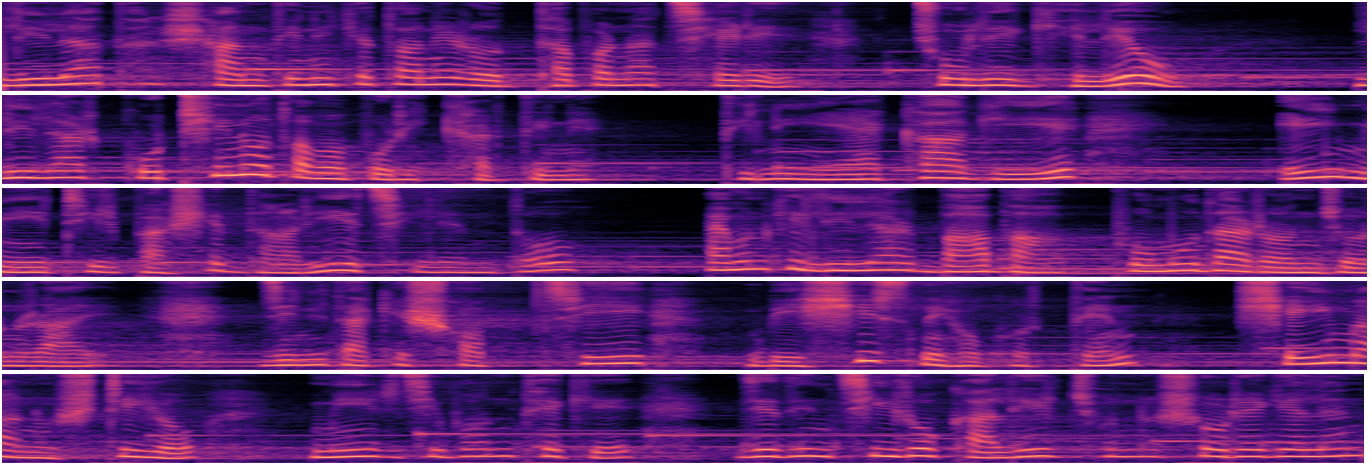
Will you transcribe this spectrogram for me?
লীলা তার শান্তিনিকেতনের অধ্যাপনা ছেড়ে চলে গেলেও লীলার কঠিনতম পরীক্ষার দিনে তিনি একা গিয়ে এই মেয়েটির পাশে দাঁড়িয়েছিলেন তো? এমনকি লীলার বাবা প্রমোদারঞ্জন রায়, যিনি তাকে সবচেয়ে বেশি স্নেহ করতেন, সেই মানুষটিও মেয়ের জীবন থেকে যেদিন চিরকালের জন্য সরে গেলেন,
